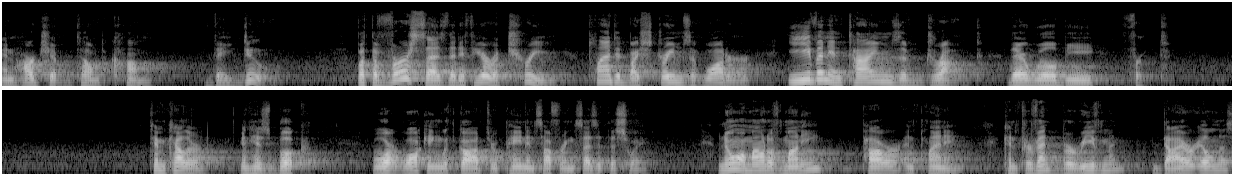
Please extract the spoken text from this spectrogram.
and hardship don't come, they do. But the verse says that if you're a tree planted by streams of water, even in times of drought, there will be fruit. Tim Keller, in his book, Walking with God Through Pain and Suffering, says it this way No amount of money, power, and planning can prevent bereavement, dire illness,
